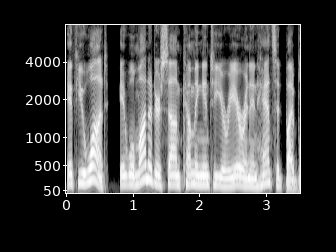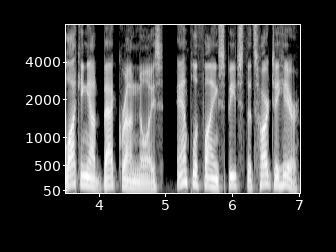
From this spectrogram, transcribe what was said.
If you want, it will monitor sound coming into your ear and enhance it by blocking out background noise, amplifying speech that's hard to hear,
